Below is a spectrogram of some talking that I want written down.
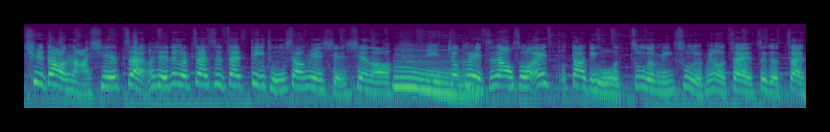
去到哪些站？而且那个站是在地图上面显现哦，嗯，你就可以知道说，哎，到底我住的民宿有没有在这个站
